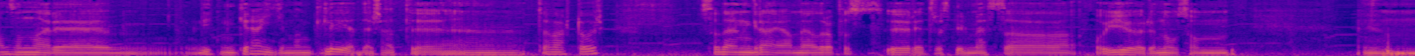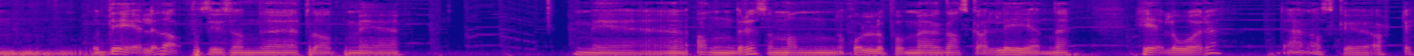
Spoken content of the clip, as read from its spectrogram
en sånn derre liten greie man gleder seg til, til hvert år. Så den greia med å dra på retrospillmessa og gjøre noe som um, Å dele, da, for å si det sånn, et eller annet med med andre som man holder på med ganske alene hele året. Det er ganske artig.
